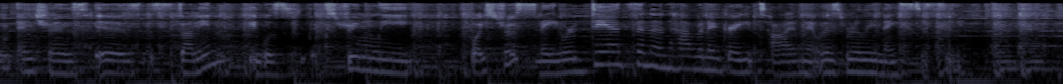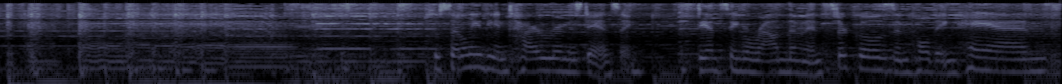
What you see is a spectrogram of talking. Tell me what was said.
The bride and groom entrance is stunning. It was extremely boisterous. They were dancing and having a great time. It was really nice to see. So suddenly the entire room is dancing. Dancing around them in circles and holding hands.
